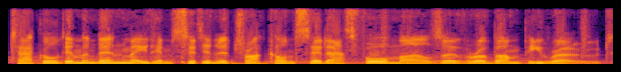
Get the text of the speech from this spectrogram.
tackled him and then made him sit in a truck on said ass 4 miles over a bumpy road.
